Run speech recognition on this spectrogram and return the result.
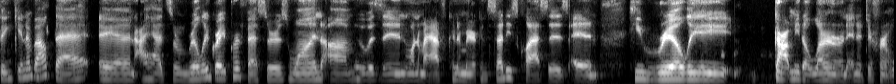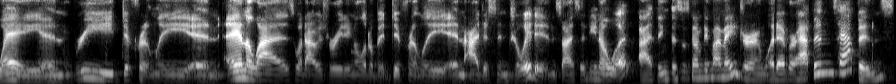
thinking about that and i had some really great professors one um, who was in one of my african american studies classes and he really got me to learn in a different way and read differently and analyze what I was reading a little bit differently. And I just enjoyed it. And so I said, you know what? I think this is going to be my major, and whatever happens, happens.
